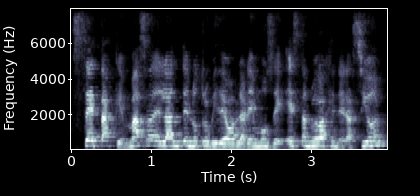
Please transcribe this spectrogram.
Z, que más adelante en otro video hablaremos de esta nueva generación,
